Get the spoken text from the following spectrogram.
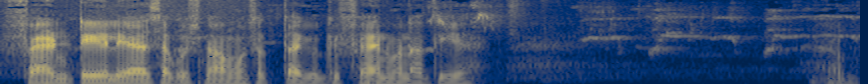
फ़ैन टेल या ऐसा कुछ नाम हो सकता है, क्योंकि फ़ैन बनाती है। अब,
